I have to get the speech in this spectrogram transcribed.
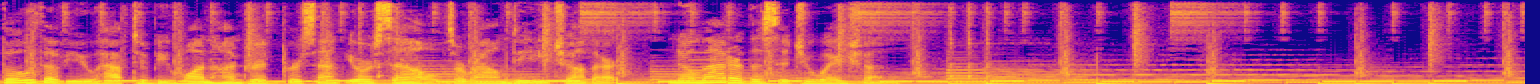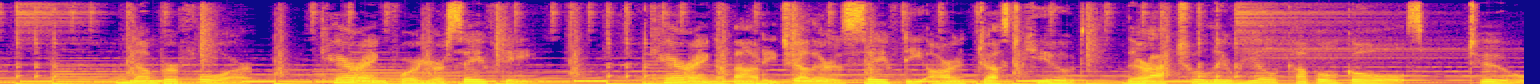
Both of you have to be 100% yourselves around each other, no matter the situation. Number 4. Caring for your safety. Caring about each other's safety aren't just cute, they're actually real couple goals, too.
